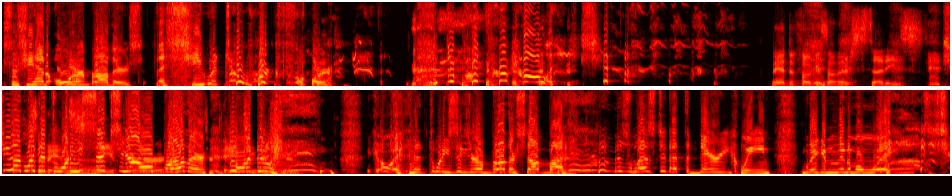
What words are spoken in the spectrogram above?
So she had older brothers that she went to work for to put through college. They had to focus on their studies. She had like So a they had to 26 save year old brother to going tuition. to go. A 26 year old brother stopped by Miss Weston at the Dairy Queen, making minimum wage.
